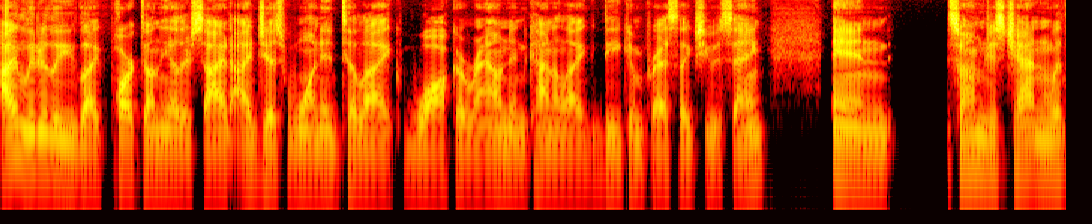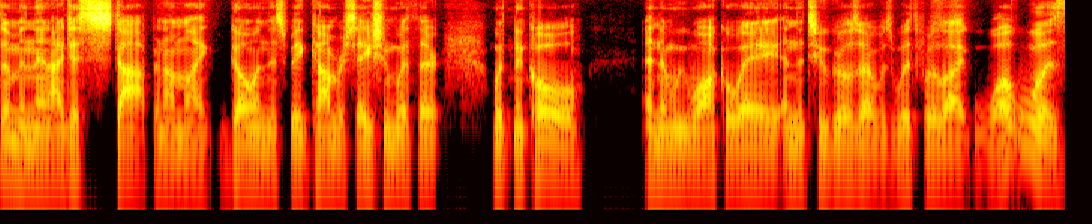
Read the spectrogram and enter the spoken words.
I literally like parked on the other side. I just wanted to like walk around and kind of like decompress, like she was saying, and so I'm just chatting with him, and then I just stop, and I'm like going this big conversation with her, with Nicole, and then we walk away, and the two girls I was with were like, "What was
